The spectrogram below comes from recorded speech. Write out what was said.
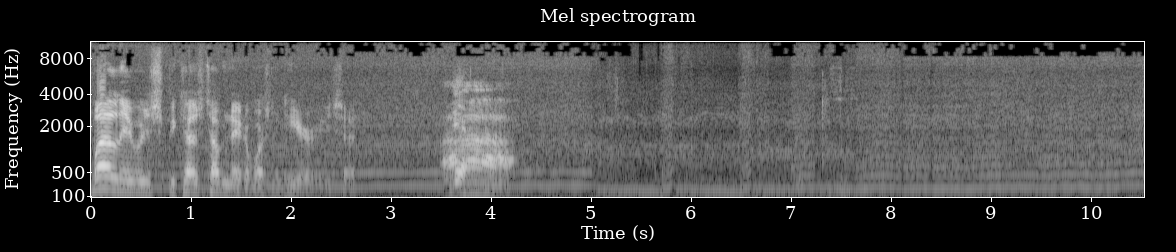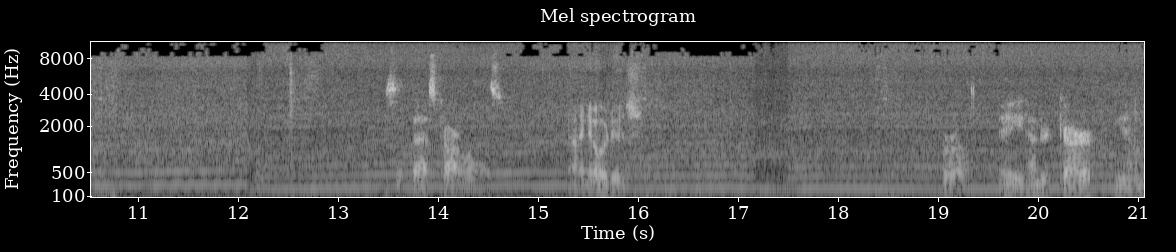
Well, it was because Terminator wasn't here, he said. Ah. It's a fast car, was I know it is. for a 800 car. You know,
